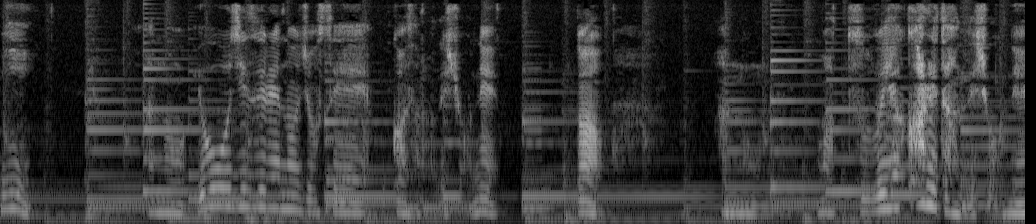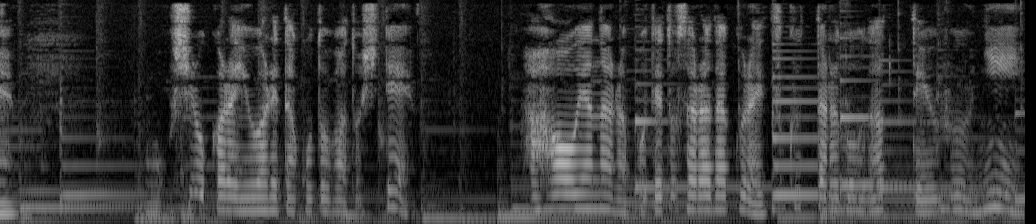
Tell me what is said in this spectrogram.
にあの幼児連れの女性お母様でしょうねがあの、まあ、つぶやかれたんでしょうね後ろから言われた言葉として母親ならポテトサラダくらい作ったらどうだっていうふうに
